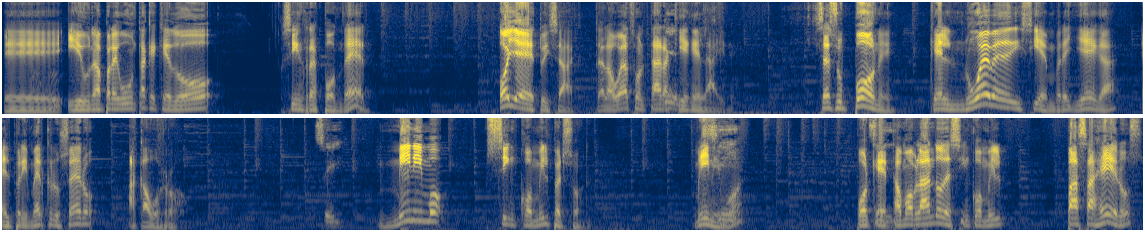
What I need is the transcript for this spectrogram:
Eh, Y una pregunta que quedó sin responder. Oye esto, Isaac, te la voy a soltar Sí. aquí en el aire. Se supone que el 9 de diciembre llega el primer crucero a Cabo Rojo. sí. Mínimo 5 mil personas. Mínimo, Sí. ¿eh? Porque Sí. estamos hablando de 5 mil pasajeros,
